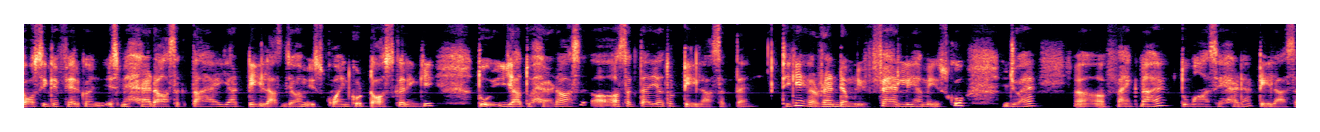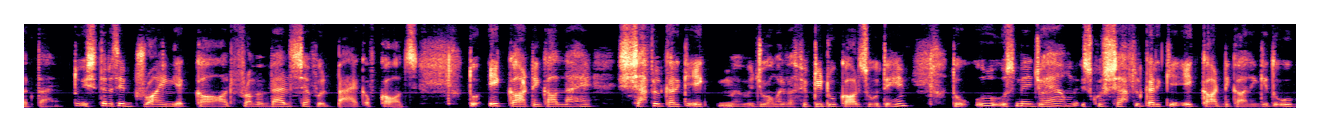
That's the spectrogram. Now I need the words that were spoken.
टॉसिंग ए फेयर कॉइन इसमें हेड आ सकता है या टेल आ जब हम इस कॉइन को टॉस करेंगे तो या तो हेड आ, आ सकता है या तो टेल आ सकता है। ठीक है? रैंडमली फेयरली हमें इसको जो है फेंकना है तो वहाँ से हेड टेल आ सकता है। तो इसी तरह से drawing a card from a well shuffled pack of cards तो एक कार्ड निकालना है शेफल करके एक जो हमारे पास फिफ्टी टू कार्ड्स होते हैं तो उसमें जो है हम इसको शेफल करके एक कार्ड निकालेंगे तो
